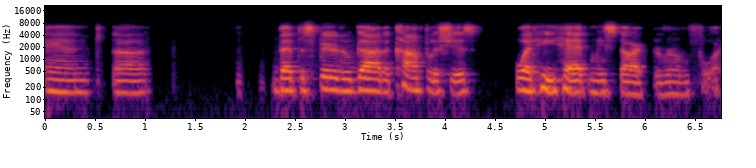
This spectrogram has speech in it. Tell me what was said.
and uh, that the Spirit of God accomplishes what He had me start the room for.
